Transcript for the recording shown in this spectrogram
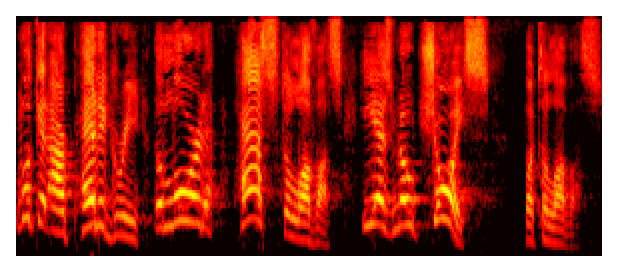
Look at our pedigree. The Lord has to love us. He has no choice but to love us.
